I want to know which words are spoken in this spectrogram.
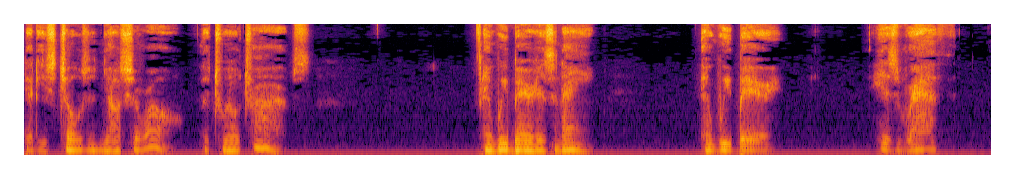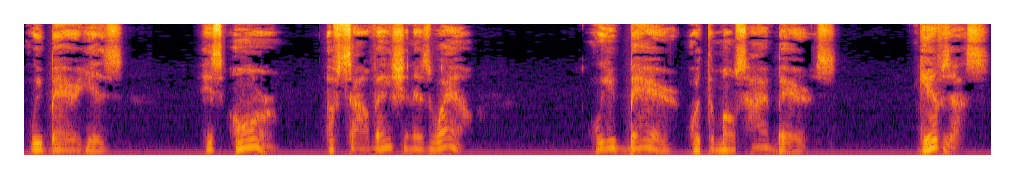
that he's chosen Yasharal, the 12 tribes. And we bear his name. And we bear his wrath we bear his his arm of salvation as well. We bear what the Most High bears, gives us,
